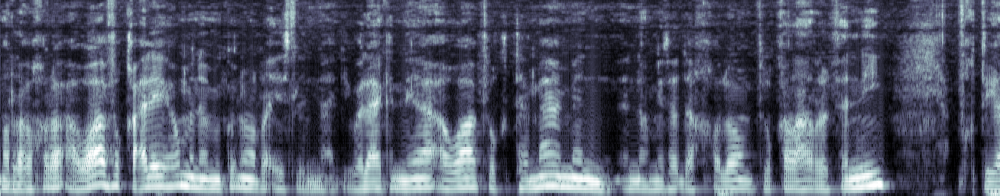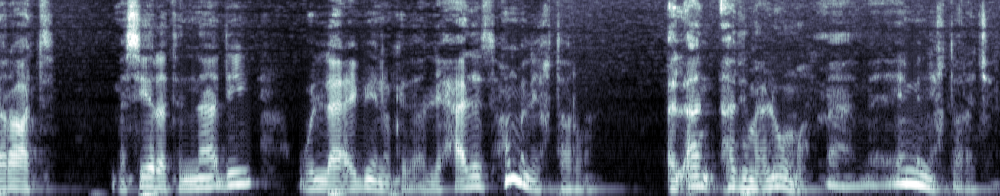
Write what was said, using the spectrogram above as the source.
مرة أخرى أوافق عليهم إنهم يكونون رئيس للنادي ولكني أوافق تماما إنهم يتدخلون في القرار الفني في اختيارات مسيرة النادي واللاعبين وكذا. اللي حادث هم اللي يختارون. الآن هذه معلومة. ما ما- من يختار أجل؟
